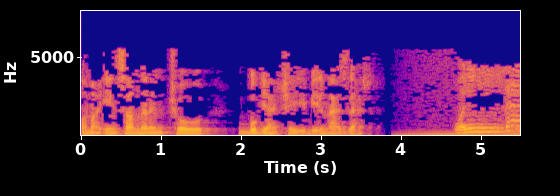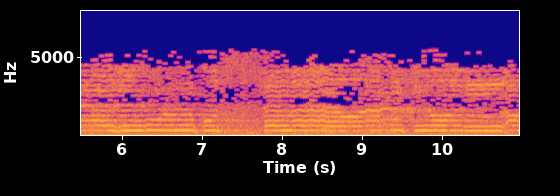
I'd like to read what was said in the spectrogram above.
Ama insanların çoğu bu gerçeği bilmezler. وَلِلَّهِ مُلْكُ السَّمَاوَاتِ وَالْأَرْضِ ۚ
